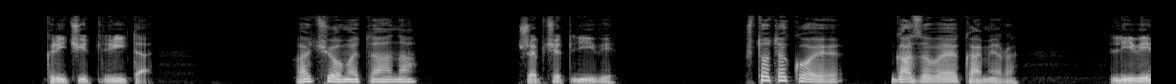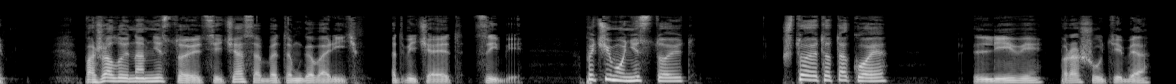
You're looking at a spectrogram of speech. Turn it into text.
— кричит Рита. «О чем это она?» — шепчет Ливи. «Что такое газовая камера?» «Ливи, пожалуй, нам не стоит сейчас об этом говорить», — отвечает Циби. «Почему не стоит? Что это такое?» «Ливи, прошу тебя,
